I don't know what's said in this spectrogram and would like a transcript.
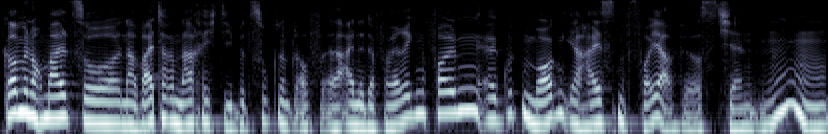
kommen wir noch mal zu einer weiteren Nachricht, die Bezug nimmt auf äh, eine der vorherigen Folgen. Äh, guten Morgen, ihr heißen Feuerwürstchen. Mm.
